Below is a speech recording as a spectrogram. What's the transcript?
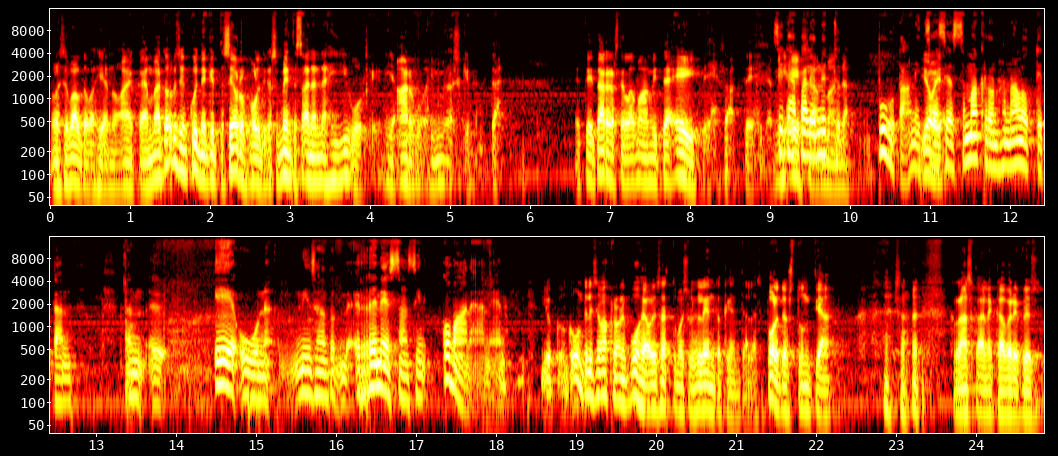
oli se valtava hieno aika. Ja mä toivoisin kuitenkin, että seurapolitiikassa mentäisiin aina näihin juuriin ja arvoihin myöskin, että että ei tarkastella vaan mitä ei te, saa tehdä. Sitä paljon nyt manda. puhutaan itse asiassa. Macronhan aloitti tämän, tämän EUn niin sanotun renessanssin kovaan ääneen. Kuuntelin se Macronin puhe, oli sattumassa lentokentällä. Puolitoista tuntia ranskalainen kaveri pyysi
